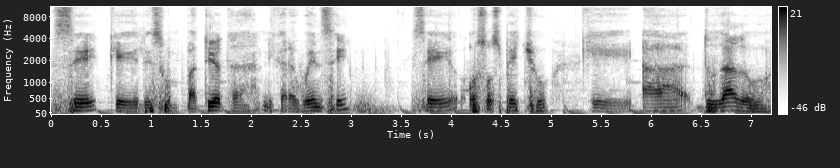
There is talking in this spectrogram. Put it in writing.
Sé que él es un patriota nicaragüense, sé o sospecho que ha dudado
